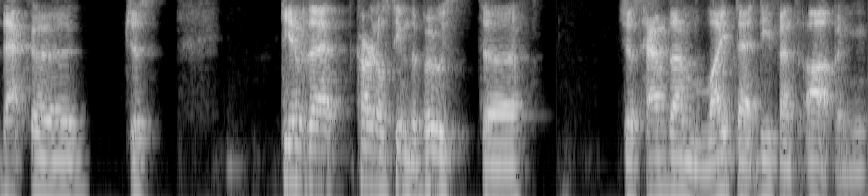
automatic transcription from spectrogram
that could just give that Cardinals team the boost to just have them light that defense up. And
